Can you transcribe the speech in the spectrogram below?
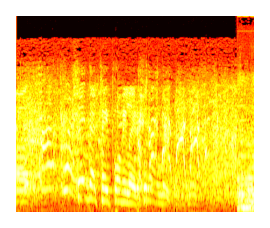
Oh, uh? Save that tape for me later. Put it on the loop.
